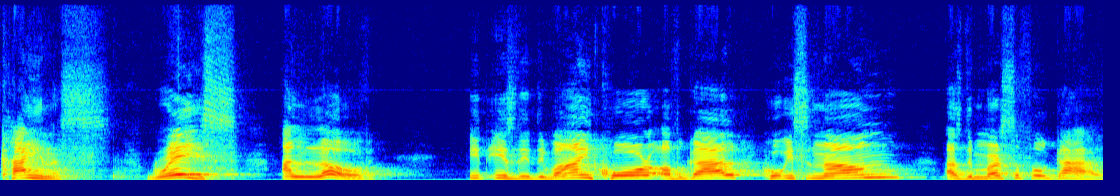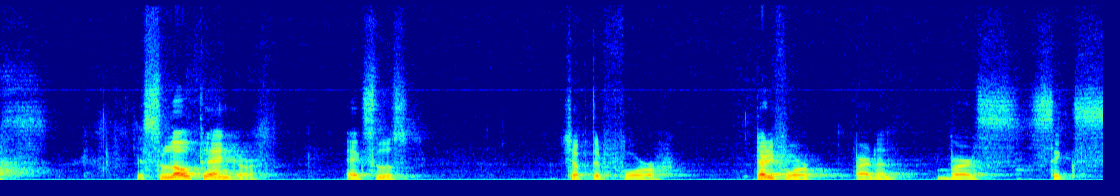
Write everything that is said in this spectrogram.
kindness, grace, and love. It is the divine core of God who is known as the merciful God, slow to anger. Exodus chapter 4, 34, pardon, verse 6.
